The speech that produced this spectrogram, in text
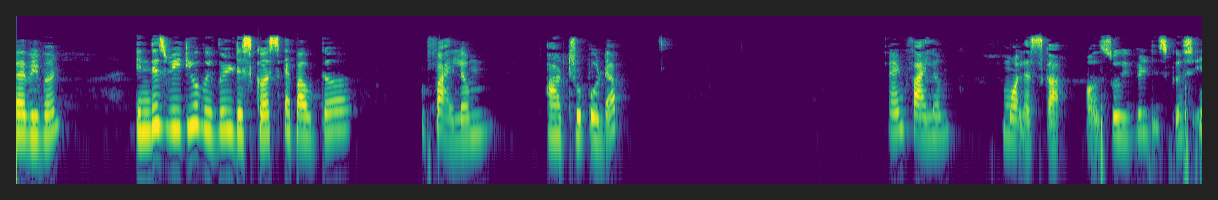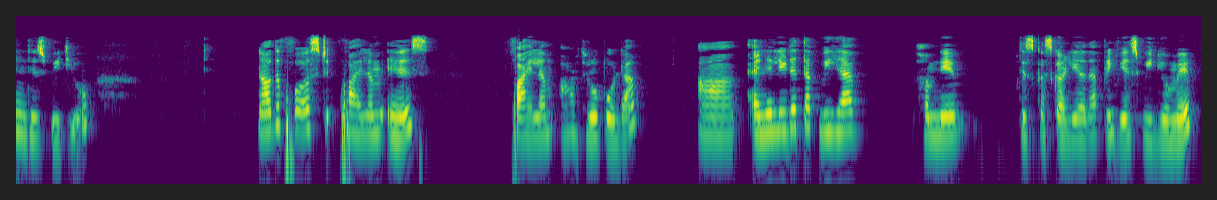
everyone. In this video we will discuss about the phylum Arthropoda and phylum Mollusca. Also we will discuss in this video. Now the first phylum is phylum Arthropoda. Uh, Annelida तक we have हमने डिस्कस कर लिया था प्रीवियस वीडियो में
